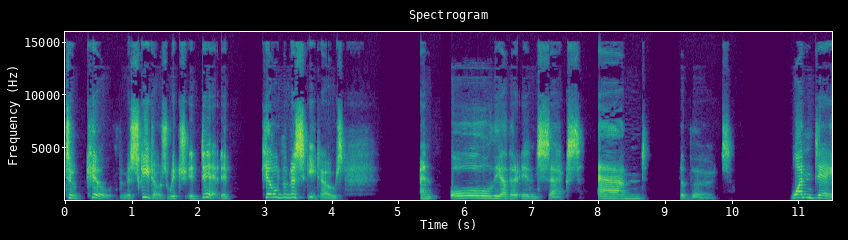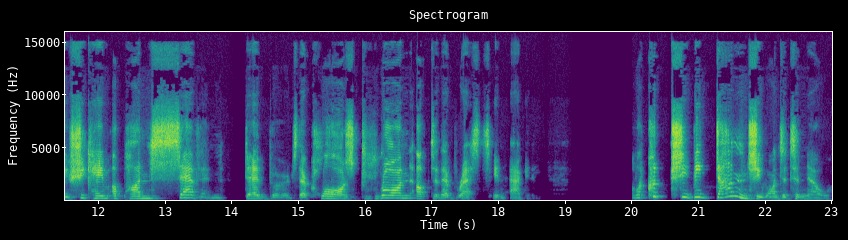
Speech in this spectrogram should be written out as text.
to kill the mosquitoes, which it did. It killed the mosquitoes and all the other insects and the birds. One day she came upon seven dead birds, their claws drawn up to their breasts in agony. What could she be done? She wanted to know.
